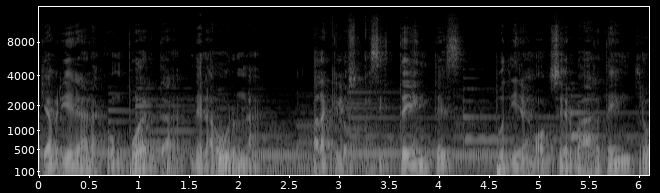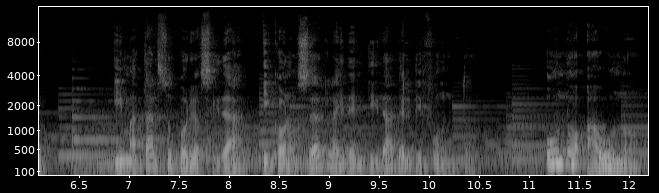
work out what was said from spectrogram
que abriera la compuerta de la urna para que los asistentes pudieran observar dentro y matar su curiosidad y conocer la identidad del difunto. Uno a uno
